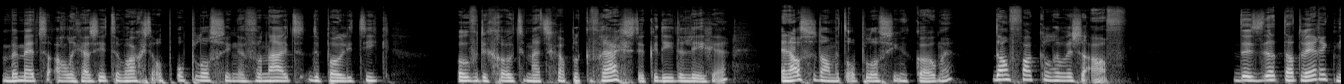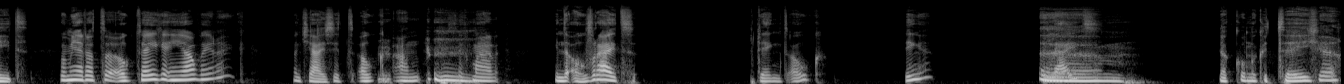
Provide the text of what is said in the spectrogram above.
we met z'n allen gaan zitten wachten op oplossingen vanuit de politiek over de grote maatschappelijke vraagstukken die er liggen. En als ze dan met oplossingen komen, dan fakkelen we ze af. Dus dat, dat werkt niet. Kom jij dat ook tegen in jouw werk? Want jij zit ook aan, zeg maar, in de overheid. Bedenkt ook dingen? Beleid? Um, ja, kom ik het tegen?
